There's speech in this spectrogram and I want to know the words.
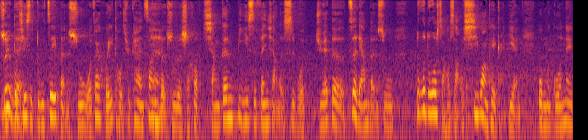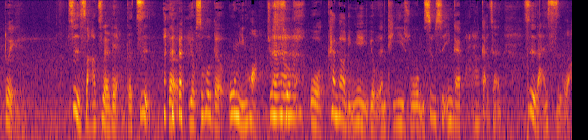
所以我其实读这一本书，我再回头去看上一本书的时候，想跟毕医师分享的是，我觉得这两本书。多多少少希望可以改变我们国内对自杀这两个字的有时候的污名化，就是说我看到里面有人提议说，我们是不是应该把它改成自然死亡？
